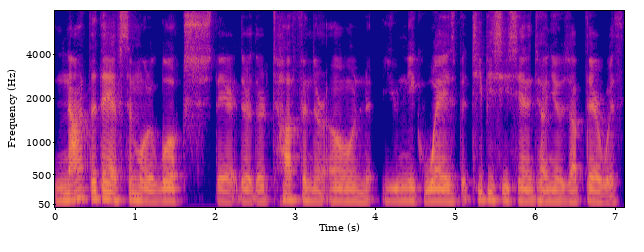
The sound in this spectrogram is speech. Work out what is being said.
Not that they have similar looks, they're, they're, they're tough in their own unique ways, but TPC San Antonio is up there with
